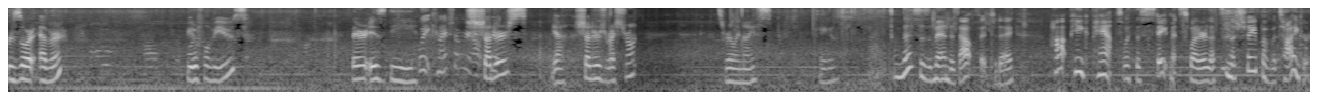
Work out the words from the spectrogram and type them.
resort ever. Beautiful views. There is the Wait, can I show your Shutters. Outfit? Yeah, Shutters restaurant. It's really nice. There you go. And this is Amanda's outfit today. Hot pink pants with the statement sweater that's in the shape of a tiger.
